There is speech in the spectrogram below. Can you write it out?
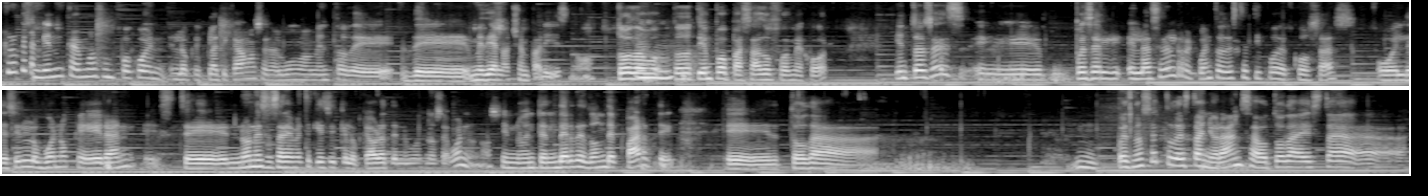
creo que también caemos un poco en, lo que platicábamos en algún momento de, Medianoche en París, ¿no? Todo, todo tiempo pasado fue mejor. Y entonces, eh, pues el, hacer el recuento de este tipo de cosas o el decir lo bueno que eran, este, no necesariamente quiere decir que lo que ahora tenemos no sea bueno, ¿no? Sino entender de dónde parte eh, toda, mm, pues no sé, toda esta añoranza o toda esta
